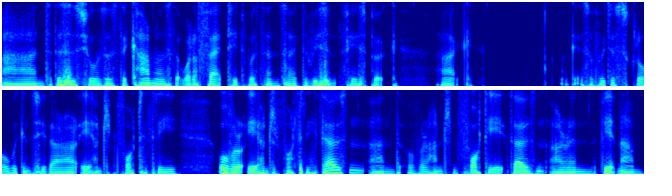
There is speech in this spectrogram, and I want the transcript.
and this is, shows us the cameras that were affected with inside the recent Facebook hack. Okay, so if we just scroll, we can see there are 843, over 843,000 and over 148,000 are in Vietnam.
